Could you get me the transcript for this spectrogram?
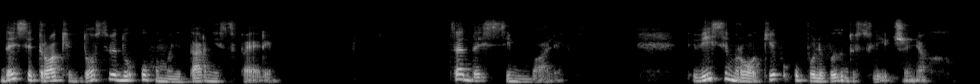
10 років досвіду у гуманітарній сфері. Це десь 7 балів. 8 років у польових дослідженнях.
